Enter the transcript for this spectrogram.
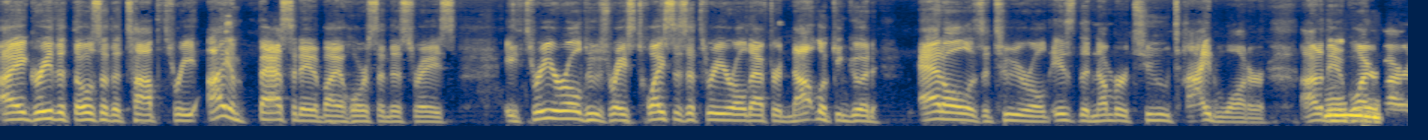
I agree that those are the top three. I am fascinated by a horse in this race. A three year old who's raced twice as a three year old after not looking good at all as a two year old is the number two Tidewater out of the Ooh. Aguirre Barn.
